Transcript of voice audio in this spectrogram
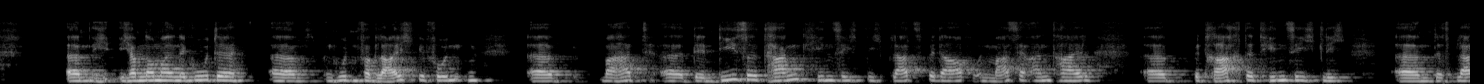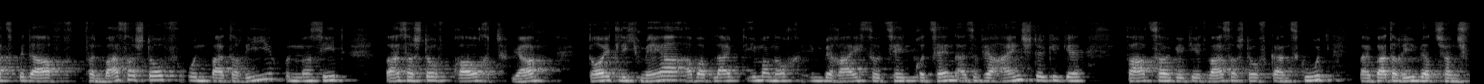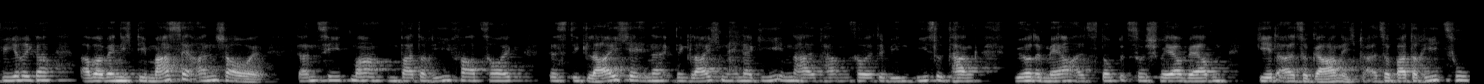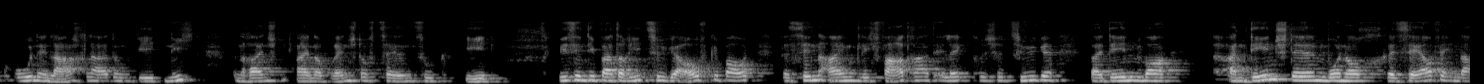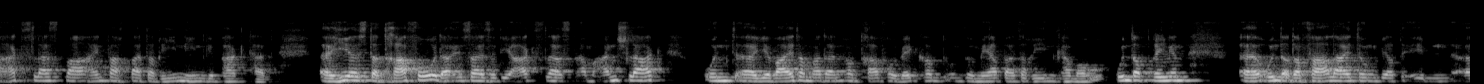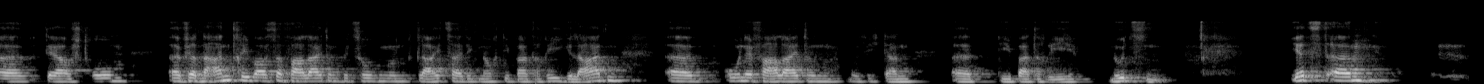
Ähm, ich, ich habe nochmal eine gute, äh, einen guten Vergleich gefunden. Äh, man hat äh, den Dieseltank hinsichtlich Platzbedarf und Masseanteil äh, betrachtet hinsichtlich ähm, des Platzbedarfs von Wasserstoff und Batterie. Und man sieht, Wasserstoff braucht ja deutlich mehr, aber bleibt immer noch im Bereich so 10 Prozent. Also für einstöckige Fahrzeuge geht Wasserstoff ganz gut. Bei Batterie wird es schon schwieriger. Aber wenn ich die Masse anschaue, dann sieht man ein Batteriefahrzeug, das die gleiche, den gleichen Energieinhalt haben sollte wie ein Dieseltank, würde mehr als doppelt so schwer werden, geht also gar nicht. Also Batteriezug ohne Nachladung geht nicht, ein reiner Brennstoffzellenzug geht. Wie sind die Batteriezüge aufgebaut? Das sind eigentlich fahrradelektrische Züge, bei denen wir an den Stellen, wo noch Reserve in der Achslast war, einfach Batterien hingepackt hat. Äh, hier ist der Trafo, da ist also die Achslast am Anschlag. Und äh, je weiter man dann vom Trafo wegkommt, umso mehr Batterien kann man unterbringen. Äh, unter der Fahrleitung wird eben der Strom für den Antrieb aus der Fahrleitung bezogen und gleichzeitig noch die Batterie geladen. ohne Fahrleitung muss ich dann die Batterie nutzen. Jetzt ähm,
